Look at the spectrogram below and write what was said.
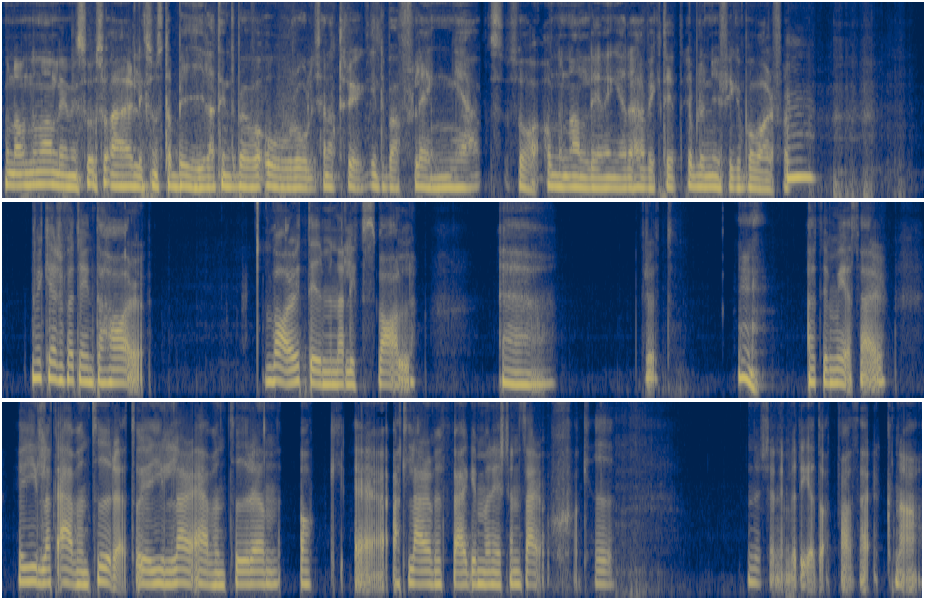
Men av någon anledning så, så är det liksom stabil, att inte behöva vara orolig, känna trygg, inte bara flänga. Så, av någon anledning är det här viktigt. Jag blir nyfiken på varför. Mm. Men kanske för att jag inte har varit i mina livsval eh, förut. Mm. Att det är mer så här, jag gillat äventyret och jag gillar äventyren och eh, att lära mig på vägen. Men jag känner så här, "Usch, okej, nu känner jag mig redo att bara så här kunna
